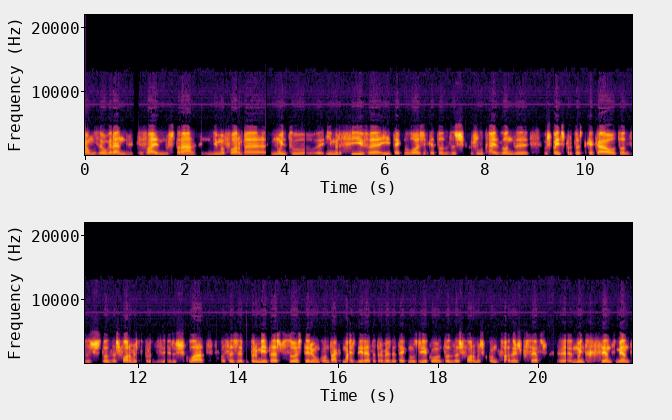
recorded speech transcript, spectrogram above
é um museu grande que vai mostrar de uma forma muito eh, imersiva e tecnológica todos os, os locais onde os países produtores de cacau, todos os, todas as formas de produzir chocolate, ou seja, permite às pessoas terem um contacto mais direto através da tecnologia com todas as formas como se fazem os processos. Eh, muito recentemente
